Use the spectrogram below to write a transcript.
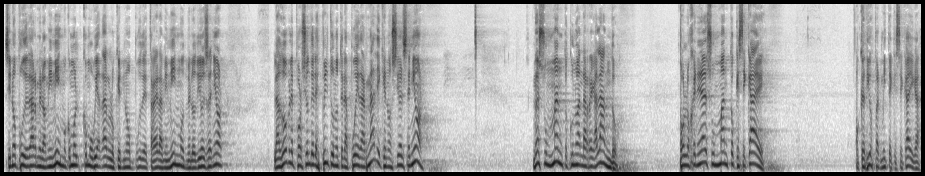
Si no pude dármelo a mí mismo, ¿cómo, ¿cómo voy a dar lo que no pude traer a mí mismo? Me lo dio el Señor. La doble porción del Espíritu no te la puede dar nadie que no sea el Señor. No es un manto que uno anda regalando. Por lo general es un manto que se cae. O que Dios permite que se caiga.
